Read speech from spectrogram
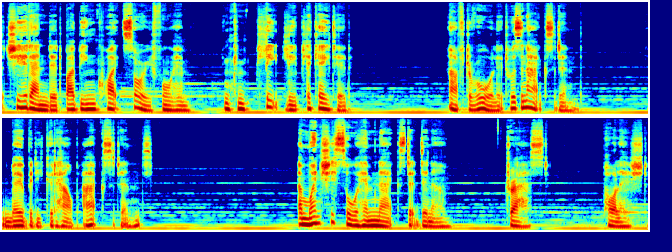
that she had ended by being quite sorry for him and completely placated. After all, it was an accident. Nobody could help accidents. And when she saw him next at dinner, dressed, polished,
